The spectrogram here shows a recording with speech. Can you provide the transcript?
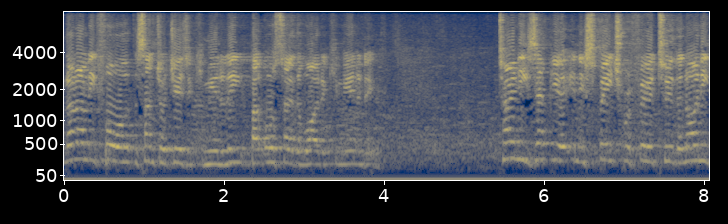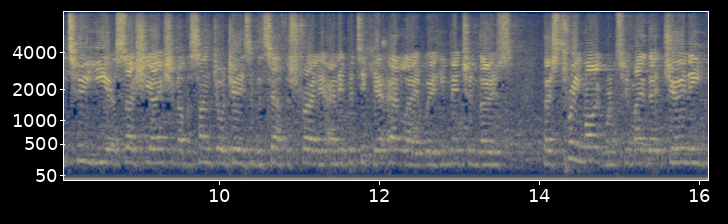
not only for the San Giorgese community, but also the wider community. Tony Zappia in his speech referred to the 92 year association of the San Giorgese with South Australia and in particular Adelaide where he mentioned those, those three migrants who made that journey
